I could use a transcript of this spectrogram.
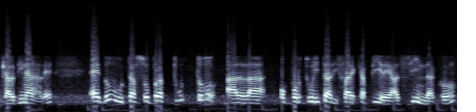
Cardinale è dovuta soprattutto all'opportunità di fare capire al sindaco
